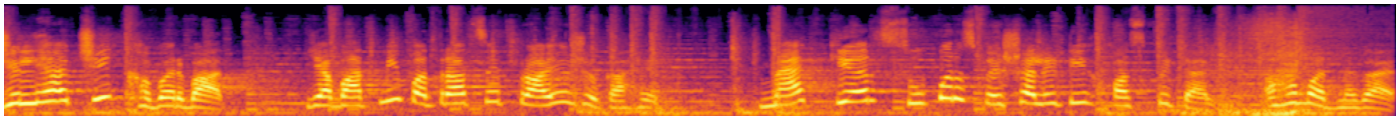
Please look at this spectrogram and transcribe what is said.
जिल्ह्याची खबरबात या बातमीपत्राचे प्रायोजक आहेत Mac Care super speciality hospital Ahmednagar.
